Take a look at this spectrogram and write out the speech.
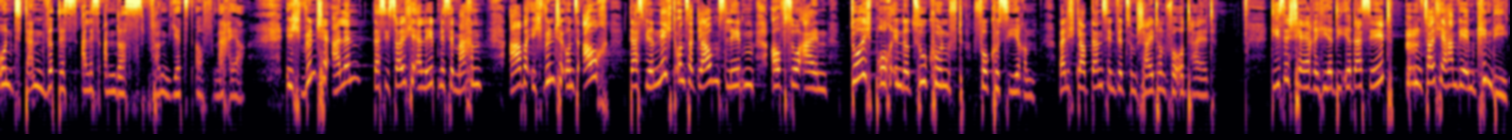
und dann wird es alles anders von jetzt auf nachher. Ich wünsche allen, dass sie solche Erlebnisse machen, aber ich wünsche uns auch, dass wir nicht unser Glaubensleben auf so einen Durchbruch in der Zukunft fokussieren, weil ich glaube, dann sind wir zum Scheitern verurteilt. Diese Schere hier, die ihr da seht, solche haben wir im Kindi.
